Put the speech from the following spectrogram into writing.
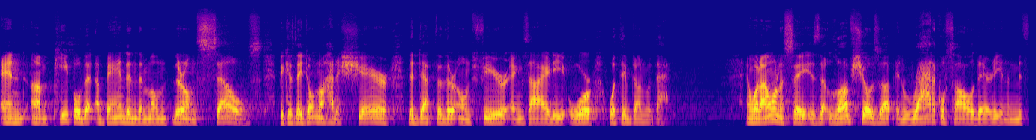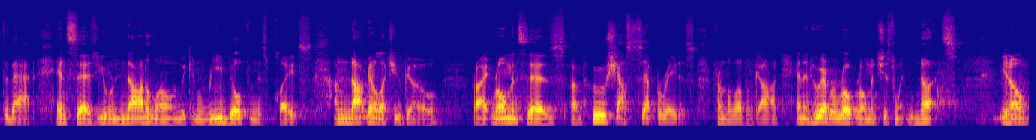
and um, people that abandon own, their own selves because they don't know how to share the depth of their own fear, anxiety, or what they've done with that. And what I want to say is that love shows up in radical solidarity in the midst of that and says, You are not alone. We can rebuild from this place. I'm not going to let you go. Right? Romans says, um, Who shall separate us from the love of God? And then whoever wrote Romans just went nuts you know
